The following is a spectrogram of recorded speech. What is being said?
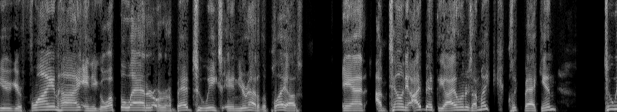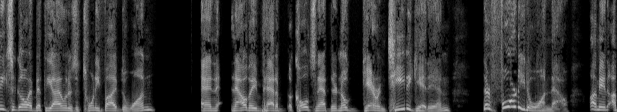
you're, you're flying high and you go up the ladder or a bad two weeks and you're out of the playoffs. And I'm telling you, I bet the Islanders, I might click back in. Two weeks ago, I bet the Islanders at 25 to 1. And now they've had a, a cold snap. They're no guarantee to get in. They're 40 to 1 now. I mean, uh,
